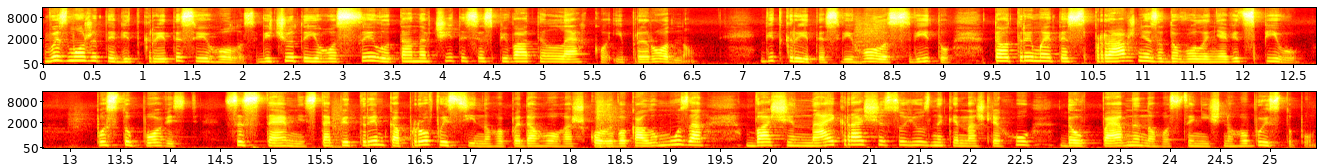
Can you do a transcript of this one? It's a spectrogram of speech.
Ви зможете відкрити свій голос, відчути його силу та навчитися співати легко і природно. Відкрийте свій голос світу та отримайте справжнє задоволення від співу, поступовість, системність та підтримка професійного педагога школи вокалу муза ваші найкращі союзники на шляху до впевненого сценічного виступу.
